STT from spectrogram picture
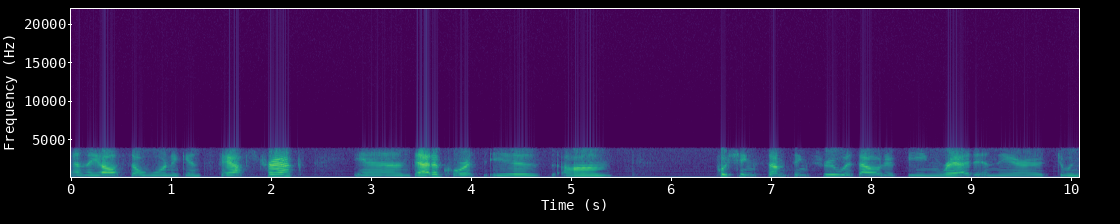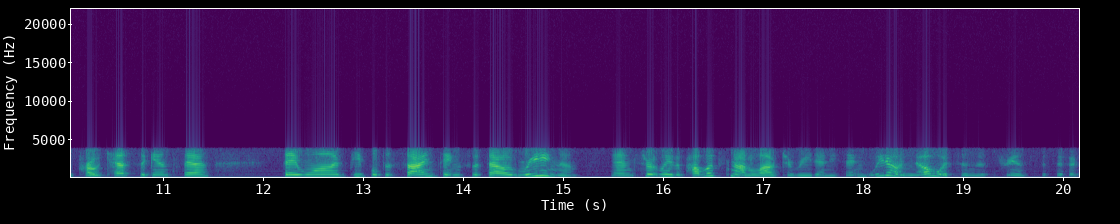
And they also warn against fast track, and that, of course, is um, pushing something through without it being read, and they're doing protests against that. They want people to sign things without reading them. And certainly the public's not allowed to read anything. We don't know what's in this Trans Pacific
